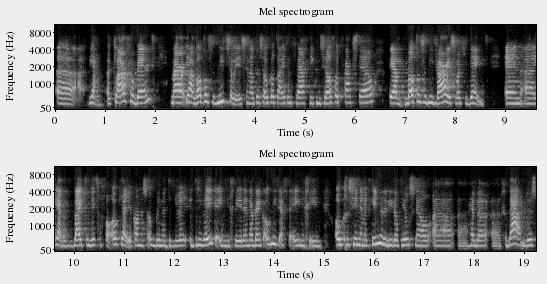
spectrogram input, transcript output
uh, ja, klaar voor bent. Maar ja, wat als het niet zo is? En dat is ook altijd een vraag die ik mezelf ook vaak stel. Ja, wat als het niet waar is wat je denkt? En uh, ja, dat blijkt in dit geval ook. Ja, je kan dus ook binnen drie, we drie, weken emigreren. En daar ben ik ook niet echt de enige in. Ook gezinnen met kinderen die dat heel snel uh, uh, hebben gedaan. Dus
